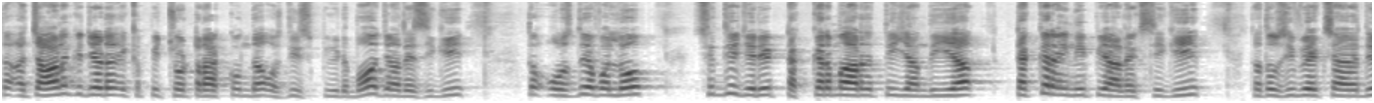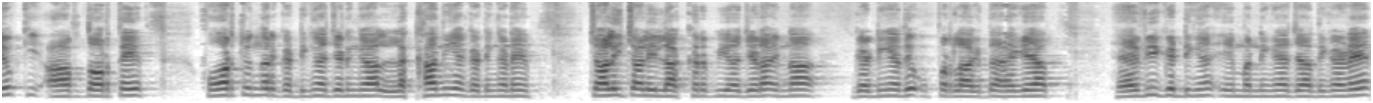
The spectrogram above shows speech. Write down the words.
ਤਾਂ ਅਚਾਨਕ ਜਿਹੜਾ ਇੱਕ ਪਿੱਛੋਂ ਟਰੱਕ ਹੁੰਦਾ ਉਸ ਦੀ ਸਪੀਡ ਬਹੁਤ ਜ਼ਿਆਦਾ ਸੀਗੀ, ਤਾਂ ਉਸ ਦੇ ਵੱਲੋਂ ਸਿੱਧੀ ਜਿਹੜੀ ਟੱਕਰ ਮਾਰ ਦਿੱਤੀ ਜਾਂਦੀ ਆ, ਟੱਕਰ ਇੰਨੀ ਭਿਆਨਕ ਸੀਗੀ, ਤਾਂ ਤੁਸੀਂ ਵੇਖ ਸਕਦੇ ਹੋ ਕਿ ਆਮ ਤੌਰ ਤੇ ਫੋਰਚੂਨਰ ਗੱਡੀਆਂ ਜਿਹੜੀਆਂ, ਲੱਖਾਂ ਦੀਆਂ ਗੱਡੀਆਂ ਨੇ 40 40 ਲੱਖ ਰੁਪਇਆ ਜਿਹੜਾ ਇਹਨਾਂ ਗੱਡੀਆਂ ਦੇ ਉੱਪਰ ਲੱਗਦਾ ਹੈਗਾ, ਹੈਵੀ ਗੱਡੀਆਂ ਇਹ ਮੰਨੀਆਂ ਜਾਂਦੀਆਂ ਨੇ।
